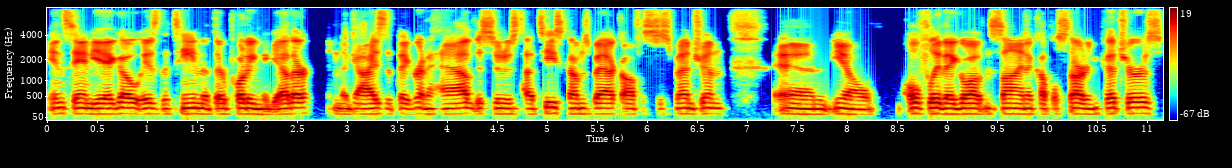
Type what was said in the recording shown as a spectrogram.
in San Diego is the team that they're putting together and the guys that they're going to have as soon as Tatis comes back off of suspension, and you know hopefully they go out and sign a couple starting pitchers.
